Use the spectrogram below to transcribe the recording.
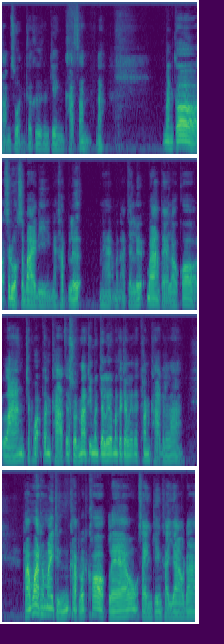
สามส่วนก็คือกางเกงขาสั้นนะมันก็สะดวกสบายดีนะครับ เลอะนะฮะมันอาจจะเลอะบ้างแต่เราก็ล้างเฉพาะท่อนขาแต่ส่วนมากที่มันจะเลอะมันก็จะเลอะแต่ท่อนขาด้านล่าง ถามว่าทำไมถึงขับรถคอกแล้วใส่กางเกงขายาวได้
